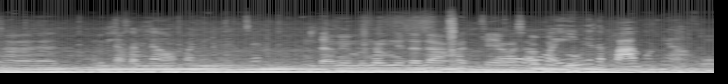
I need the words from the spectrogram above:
at Maglakad lang ako kanina dyan. ang dami mo nang nilalakad kaya nga sabi ko mainit. Napagod nga ako.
